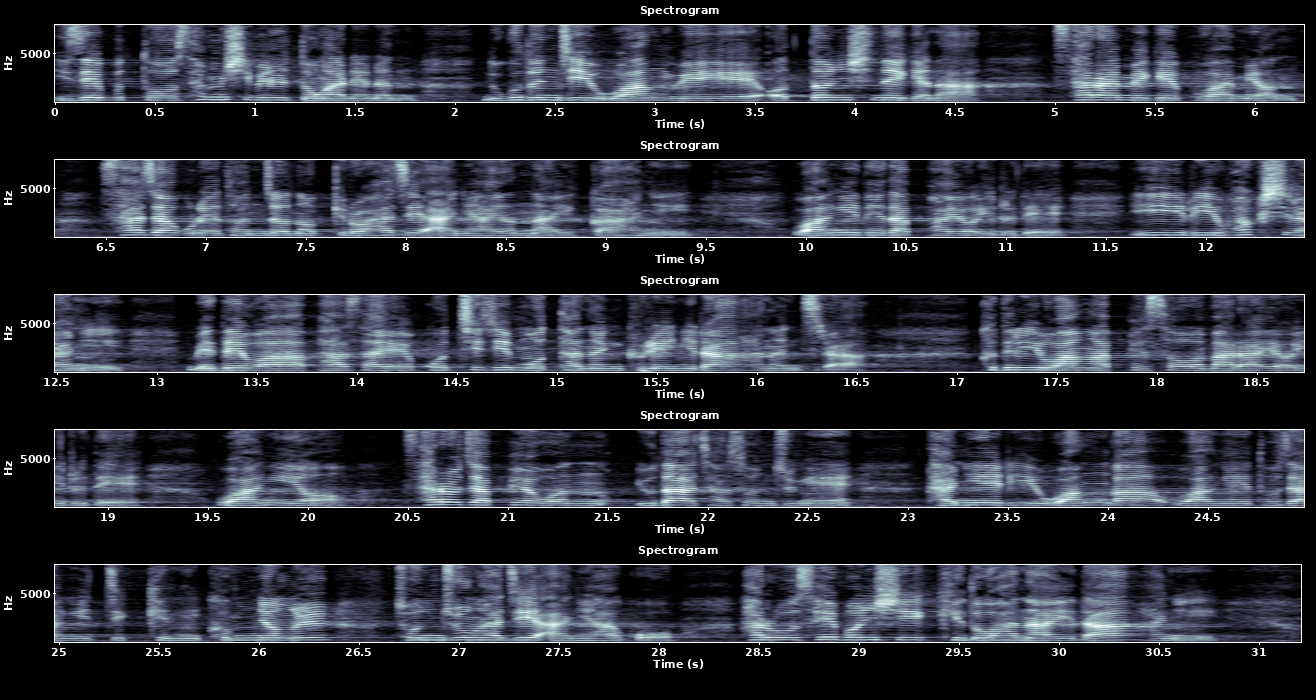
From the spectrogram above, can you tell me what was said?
이제부터 30일 동안에는 누구든지 왕 외에 어떤 신에게나 사람에게 구하면 사자굴에 던져 넣기로 하지 아니하였나이까 하니 왕이 대답하여 이르되 이 일이 확실하니 메대와 바사에 고치지 못하는 규례니라 하는지라. 그들이 왕 앞에서 말하여 이르되 왕이여 사로잡혀 온 유다 자손 중에 다니엘이 왕과 왕의 도장이 찍힌 금령을 존중하지 아니하고 하루 세 번씩 기도하나이다 하니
